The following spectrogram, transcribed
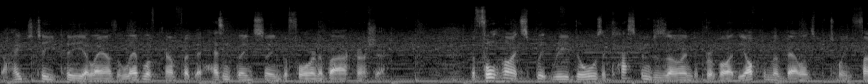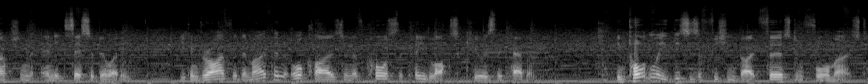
the HTP allows a level of comfort that hasn't been seen before in a bar crusher. The full height split rear doors are custom designed to provide the optimum balance between function and accessibility. You can drive with them open or closed and of course the key lock secures the cabin. Importantly, this is a fishing boat first and foremost.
